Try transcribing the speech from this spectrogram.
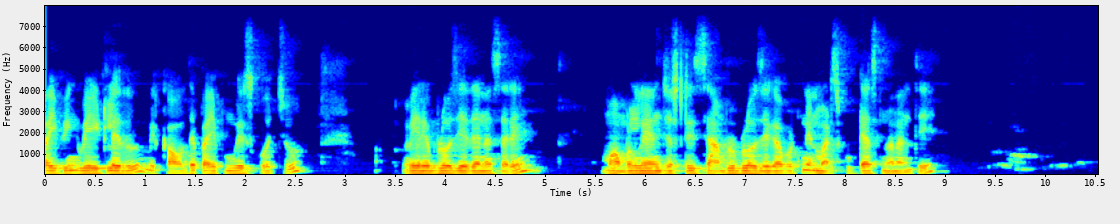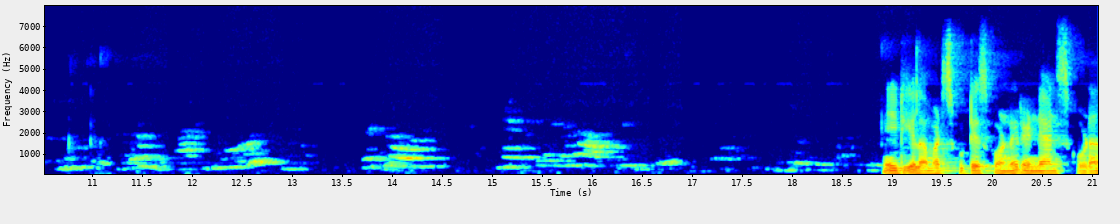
పైపింగ్ వేయట్లేదు మీరు కావాలితే పైపింగ్ వేసుకోవచ్చు. వేరే బ్లౌజ్ ఏదైనా సరే మామూలుగా నేను జస్ట్ శాంపుల్ బ్లౌజే కాబట్టి నేను మడిచి కుట్టేస్తున్నాను అంతే. నీట్గా ఇలా మడిచి కుట్టేసుకోండి. రెండు హ్యాండ్స్ కూడా.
